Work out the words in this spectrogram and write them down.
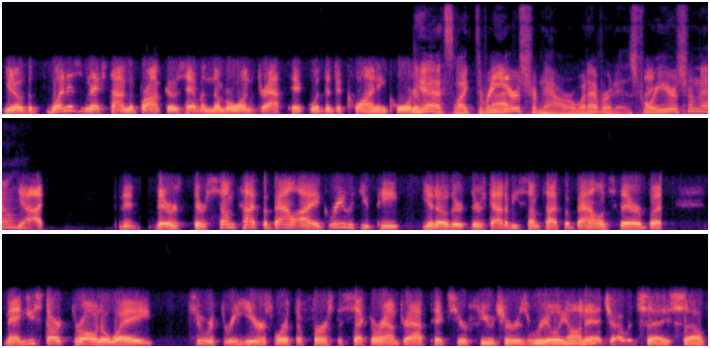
you know, the, when is the next time the Broncos have a number one draft pick with a declining quarterback? Yeah, it's like three Uh, years from now or whatever it is. Four years from now? Yeah, I, th- there's there's some type of balance. I agree with you, Pete. You know, there, there's got to be some type of balance there. But man, you start throwing away two or three years worth of first and second round draft picks, your future is really on edge. I would say. So,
